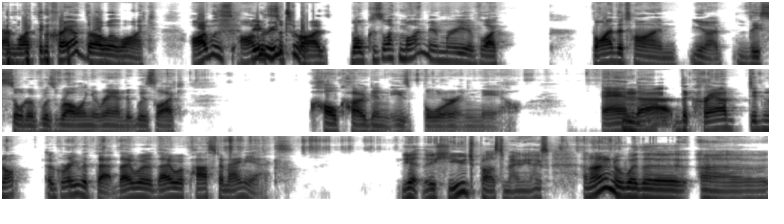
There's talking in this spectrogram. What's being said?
And like the crowd though are like, I was I They're was surprised. Well, because like my memory of like by the time you know this sort of was rolling around, it was like Hulk Hogan is boring now, and Hmm. uh, the crowd did not agree with that. They were they were pasta maniacs. Yeah, they're huge Pastamaniacs, and I don't know whether uh,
